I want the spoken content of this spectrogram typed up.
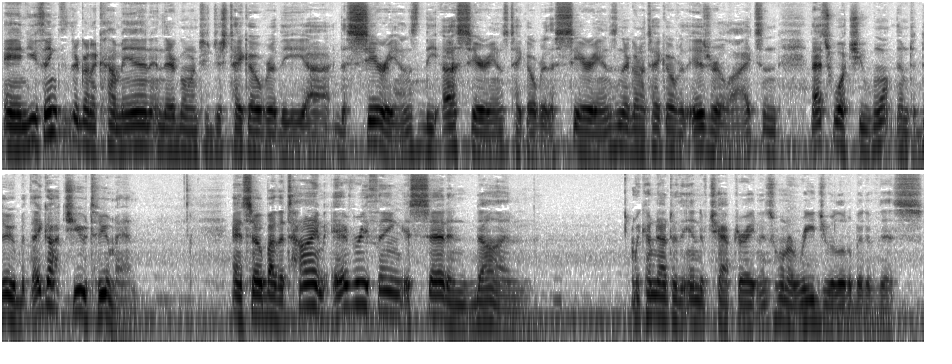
And you think that they're going to come in and they're going to just take over the uh, the Syrians, the Assyrians take over the Syrians, and they're going to take over the Israelites, and that's what you want them to do. But they got you too, man. And so by the time everything is said and done, we come down to the end of chapter 8, and I just want to read you a little bit of this.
